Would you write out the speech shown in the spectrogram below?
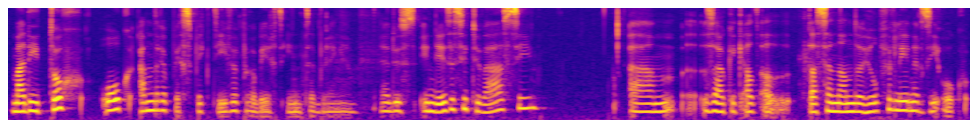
maar die toch ook andere perspectieven probeert in te brengen. dus in deze situatie um, zou ik al, al, dat zijn dan de hulpverleners die ook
